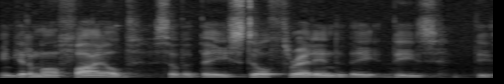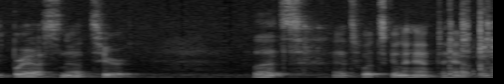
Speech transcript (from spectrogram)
and get them all filed so that they still thread into the, these these brass nuts here. That's that's what's going to have to happen.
